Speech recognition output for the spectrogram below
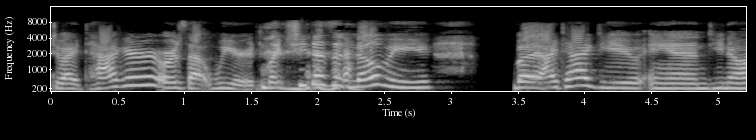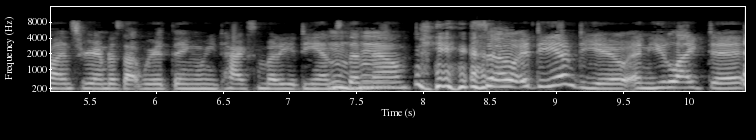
do I tag her or is that weird? Like, she doesn't know me, but I tagged you, and you know how Instagram does that weird thing when you tag somebody, it DMs them Mhm. now. Yeah. So it DM'd you, and you liked it,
